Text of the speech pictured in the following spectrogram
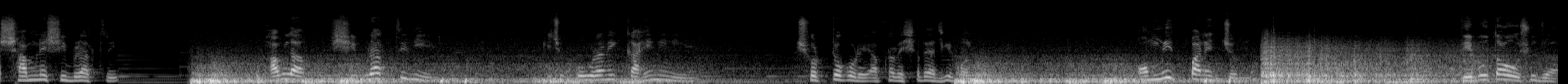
সামনে শিবরাত্রি ভাবলাম শিবরাত্রি নিয়ে, কিছু পৌরাণিক কাহিনী নিয়ে ছোট্ট করে আপনাদের সাথে আজকে গল্প। অমৃত পানের জন্য দেবতা ও অসুররা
